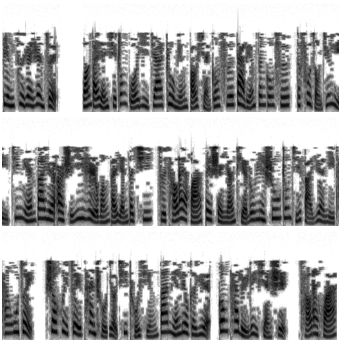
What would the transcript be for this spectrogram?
并自愿认罪。王白岩系中国一家著名保险公司大连分公司的副总经理。今年八月二十一日，王白岩的妻子曹爱华被沈阳铁路运输中级法院以贪污罪。受贿罪判处有期徒刑八年六个月。公开履历显示，曹爱华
